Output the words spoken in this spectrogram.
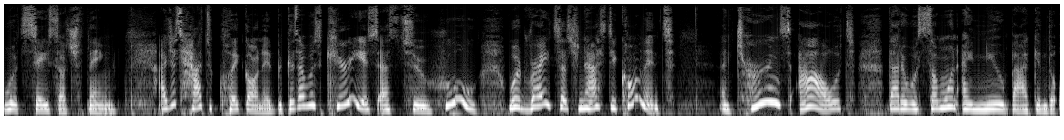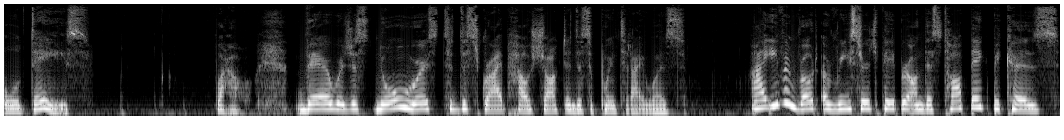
would say such thing? I just had to click on it because I was curious as to who would write such nasty comment. And turns out that it was someone I knew back in the old days. Wow. There were just no words to describe how shocked and disappointed I was. I even wrote a research paper on this topic because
